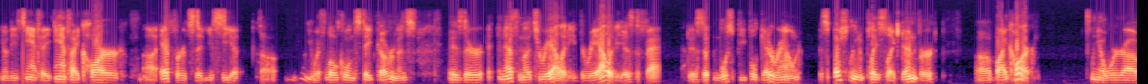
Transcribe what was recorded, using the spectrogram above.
you know these anti anti car uh, efforts that you see at uh, with local and state governments is they're anathema to reality. The reality is the fact is that most people get around, especially in a place like Denver, uh, by car. You know we're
